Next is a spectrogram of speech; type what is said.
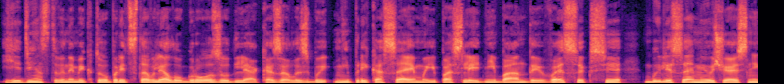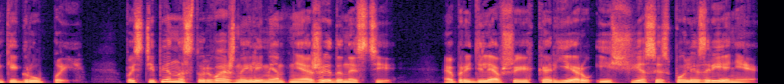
Единственными, кто представлял угрозу для, казалось бы, неприкасаемой последней банды в Эссексе, были сами участники группы. Постепенно столь важный элемент неожиданности, определявший их карьеру, исчез из поля зрения.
